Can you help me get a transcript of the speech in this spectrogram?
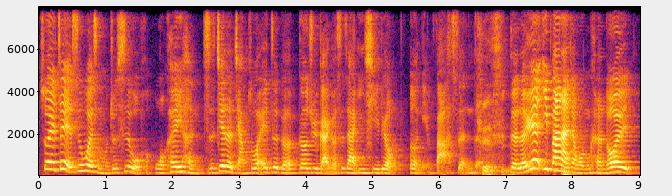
所以这也是为什么就是我我可以很直接的讲说，哎，这个歌剧改革是在一七六二年发生的。确实。对的，因为一般来讲，我们可能都会。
